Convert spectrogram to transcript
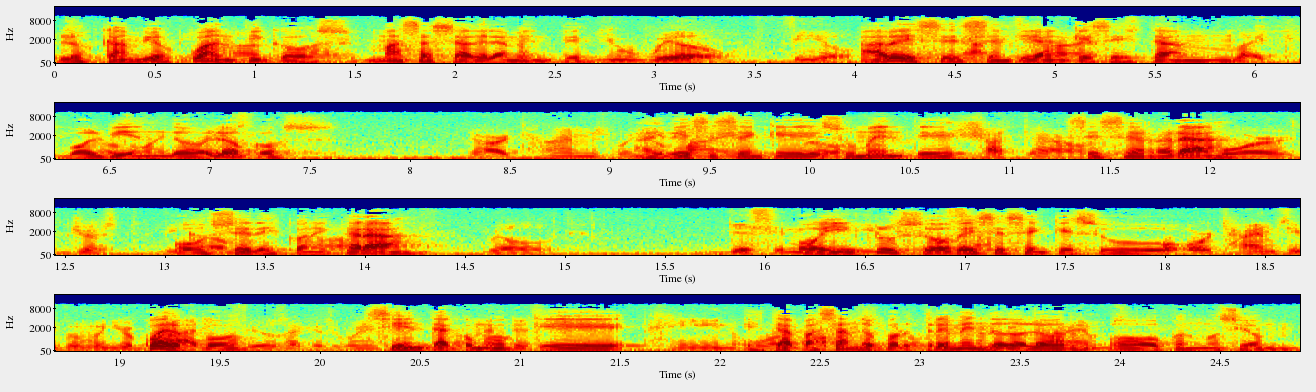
los cambios cuánticos más allá de la mente. A veces sentirán que se están volviendo locos, hay veces en que su mente se cerrará o se desconectará o incluso veces en que su cuerpo sienta como que está pasando por tremendo dolor o conmoción.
